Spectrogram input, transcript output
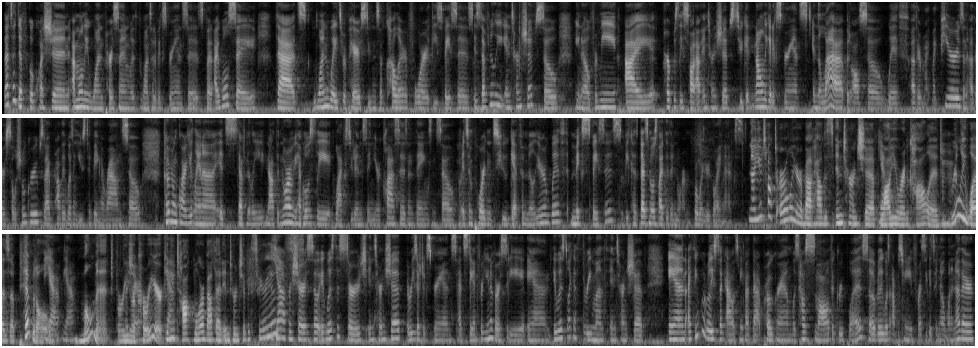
That's a difficult question. I'm only one person with one set of experiences, but I will say that one way to prepare students of color for these spaces is definitely internships. So, you know, for me, I purposely sought out internships to get not only get experience in the lab, but also with other my, my peers and other social groups that I probably wasn't used to being around. So, coming from Clark Atlanta, it's definitely not the norm. We have mostly black students in your classes and things, and so it's important to get familiar familiar with mixed spaces because that's most likely the norm for where you're going next. Now, you talked earlier about how this internship yeah. while you were in college mm-hmm. really was a pivotal yeah, yeah. moment for, for your sure. career. Can you talk more about that internship experience? Yeah, for sure. So it was the Surge internship, a research experience at Stanford University, and it was like a three month internship. And I think what really stuck out to me about that program was how small the group was. So it really was an opportunity for us to get to know one another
